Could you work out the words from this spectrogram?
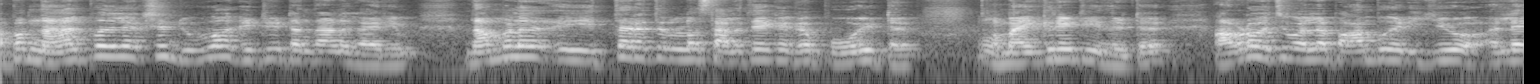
അപ്പം നാൽപ്പത് ലക്ഷം രൂപ കിട്ടിയിട്ട് എന്താണ് കാര്യം? നമ്മൾ ഇത്തരത്തിലുള്ള സ്ഥലത്തേക്കൊക്കെ പോയിട്ട് മൈഗ്രേറ്റ് ചെയ്തിട്ട് അവിടെ വെച്ച് വല്ല പാമ്പ് കടിക്കുകയോ അല്ലെ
